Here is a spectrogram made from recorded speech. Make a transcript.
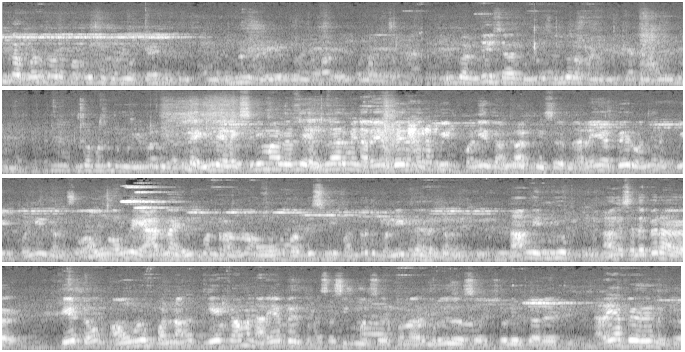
இந்த படத்தோட பப்ளிசிட்டி ஒரு கேட்டு முன்னாடி நடிகர்கள்லாம் யாராவது ஹெல்ப் பண்ணாங்க விஜய் சார் வந்து செந்தூர பண்ணி கேட்டு இந்த படத்துக்கு உங்களுக்கு எல்லாரும் இல்ல இல்ல எனக்கு சினிமால இருந்து எல்லாருமே நிறைய பேர் எனக்கு ட்வீட் பண்ணியிருக்காங்க. கார்த்தி சார் நிறைய பேர் வந்து எனக்கு ட்வீட் பண்ணியிருக்காங்க. ஸோ அவங்கவுங்க யாரெல்லாம் ஹெல்ப் பண்றாங்களோ அவங்கவுங்க பப்ளிசிட்டி பண்றது பண்ணிட்டு தான் இருக்காங்க. நாங்க இன்னும் நாங்க சில பேர் கேட்டோம். அவங்களும் பண்ணாங்க. கேட்காம நிறைய பேர் பண்ணாங்க சசிகுமார் சார் பண்ணார் முருகதாஸ் சார் சொல்லியிருக்காரு. நிறைய பேர் எனக்கு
